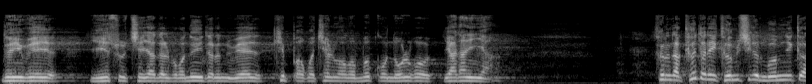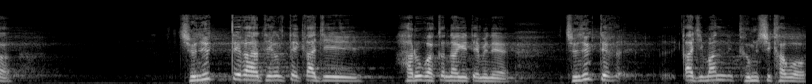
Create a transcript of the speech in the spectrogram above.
너희 왜 예수 제자들 보고 너희들은 왜 기뻐하고 즐거워하고 먹고 놀고 야단이냐? 그러나 그들의 금식은 뭡니까? 저녁 때가 될 때까지 하루가 끝나기 때문에 저녁 때까지만 금식하고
